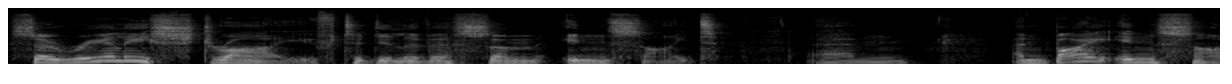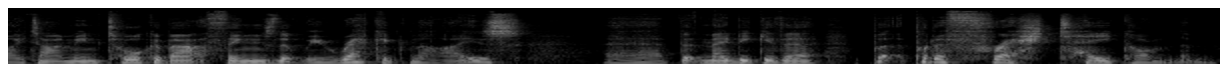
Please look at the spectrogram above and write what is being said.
So really strive to deliver some insight. Um, and by insight, I mean talk about things that we recognize uh, but maybe give a put, put a fresh take on them,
